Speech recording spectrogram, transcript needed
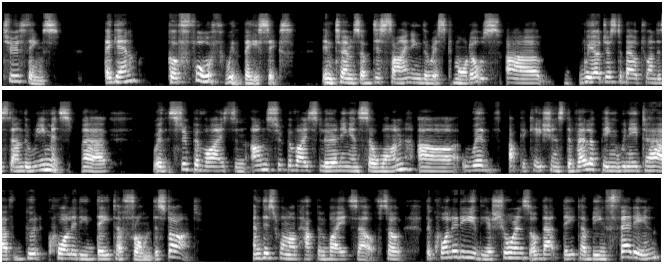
two things. Again, go forth with basics in terms of designing the risk models. Uh, we are just about to understand the remits uh, with supervised and unsupervised learning and so on. Uh, with applications developing, we need to have good quality data from the start. And this will not happen by itself. So the quality, the assurance of that data being fed in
